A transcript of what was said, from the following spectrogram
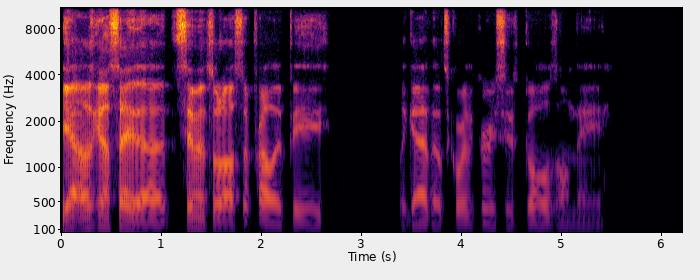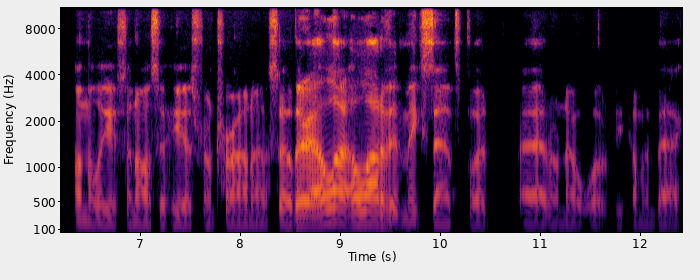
Yeah, I was gonna say uh, Simmonds would also probably be the guy that scored the greasiest goals on the on the Leafs, and also he is from Toronto. So there a lot a lot of it makes sense, but I, I don't know what would be coming back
